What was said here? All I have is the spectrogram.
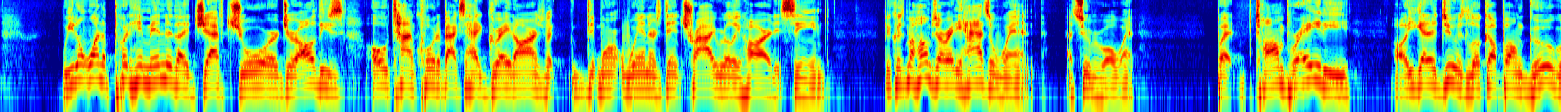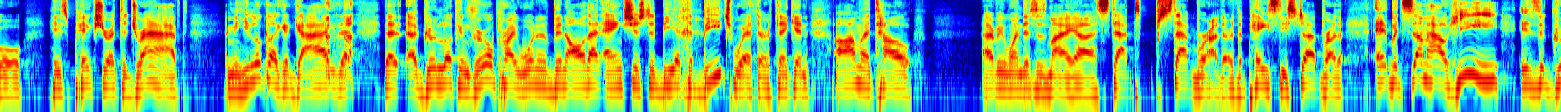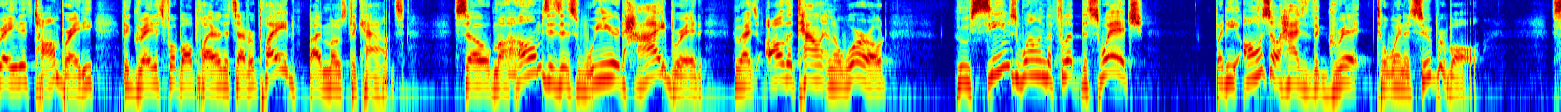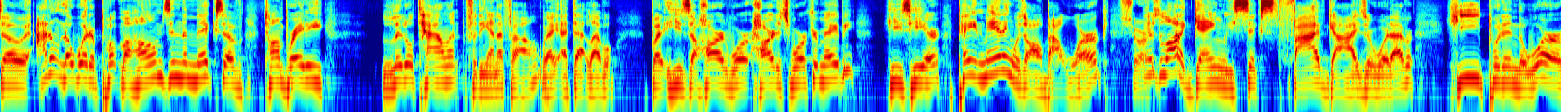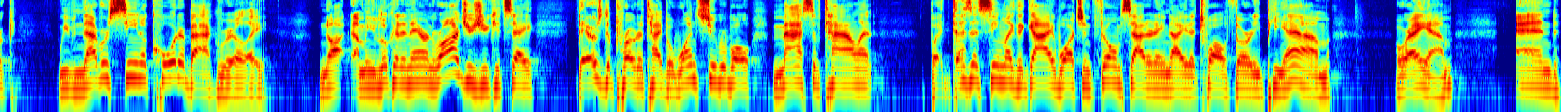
we don't want to put him into the Jeff George or all these old time quarterbacks that had great arms but weren't winners, didn't try really hard, it seemed. Because Mahomes already has a win, a Super Bowl win. But Tom Brady, all you got to do is look up on Google his picture at the draft. I mean, he looked like a guy that, that a good looking girl probably wouldn't have been all that anxious to be at the beach with her, thinking, oh, I'm going to tell everyone this is my uh, step step brother, the pasty step brother. And, but somehow he is the greatest, Tom Brady, the greatest football player that's ever played by most accounts. So Mahomes is this weird hybrid who has all the talent in the world, who seems willing to flip the switch, but he also has the grit to win a Super Bowl. So I don't know where to put Mahomes in the mix of Tom Brady, little talent for the NFL, right at that level, but he's a hard work, hardest worker. Maybe he's here. Peyton Manning was all about work. Sure. There's a lot of gangly six five guys or whatever. He put in the work. We've never seen a quarterback really. Not. I mean, look at an Aaron Rodgers. You could say there's the prototype of one Super Bowl, massive talent, but it doesn't seem like the guy watching film Saturday night at 12:30 p.m. or a.m. And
